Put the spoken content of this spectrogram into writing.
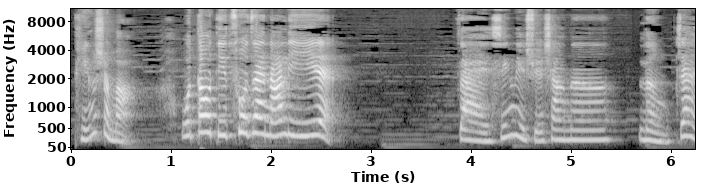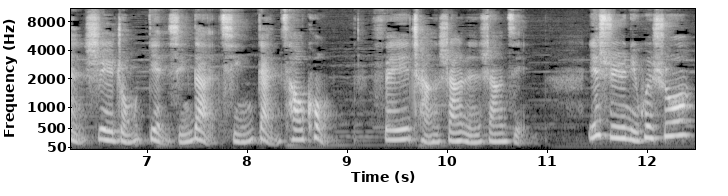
凭什么？我到底错在哪里？在心理学上呢，冷战是一种典型的情感操控，非常伤人伤己。也许你会说，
